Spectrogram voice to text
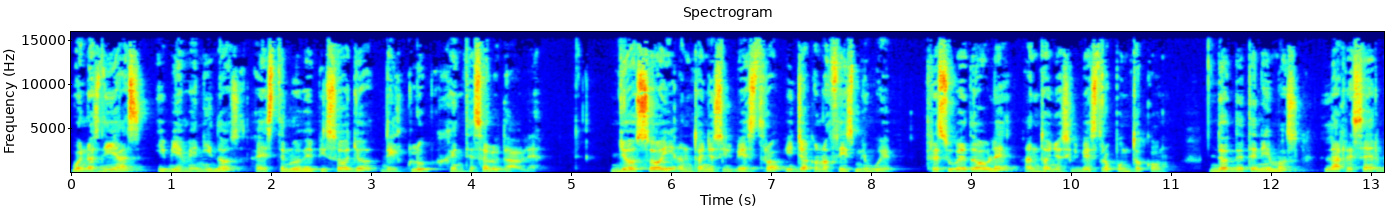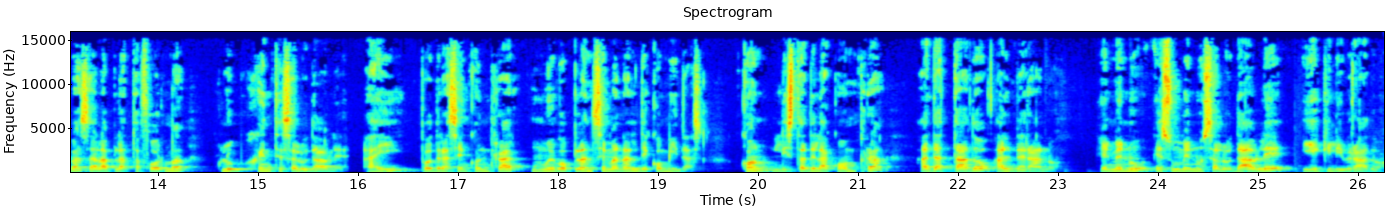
Buenos días y bienvenidos a este nuevo episodio del Club Gente Saludable. Yo soy Antonio Silvestro y ya conocéis mi web www.antoniosilvestro.com, donde tenemos las reservas a la plataforma Club Gente Saludable. Ahí podrás encontrar un nuevo plan semanal de comidas con lista de la compra adaptado al verano. El menú es un menú saludable y equilibrado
